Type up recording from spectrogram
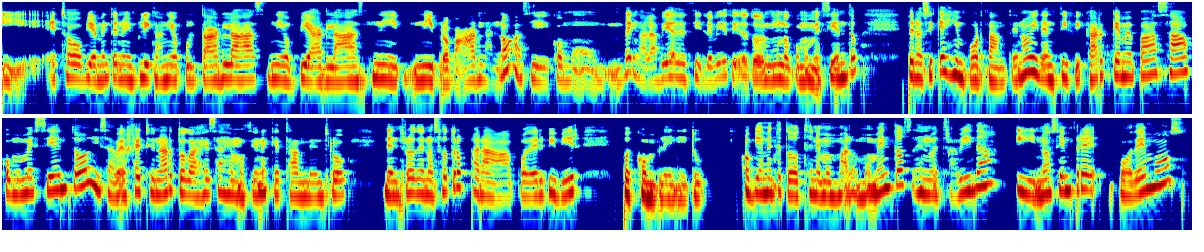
y esto obviamente no implica ni ocultarlas, ni obviarlas, ni, ni, propagarlas, ¿no? Así como, venga, las voy a decir, le voy a decir a todo el mundo cómo me siento, pero sí que es importante, ¿no? Identificar qué me pasa, cómo me siento y saber gestionar todas esas emociones que están dentro, dentro de nosotros para poder vivir pues con plenitud. Obviamente todos tenemos malos momentos en nuestra vida y no siempre podemos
